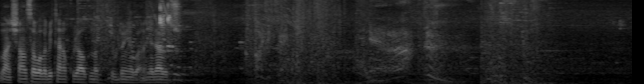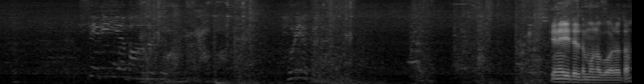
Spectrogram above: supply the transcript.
Ulan şansa valla bir tane kule altında tutturdun ya bana helal olsun. Yedirdim ona bu arada.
